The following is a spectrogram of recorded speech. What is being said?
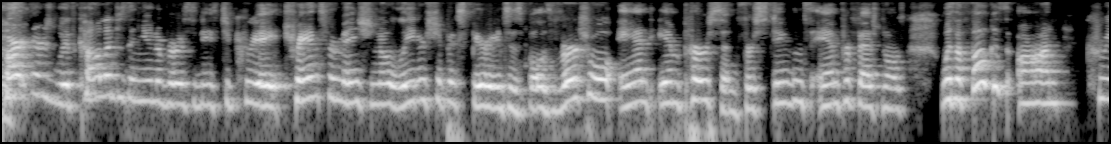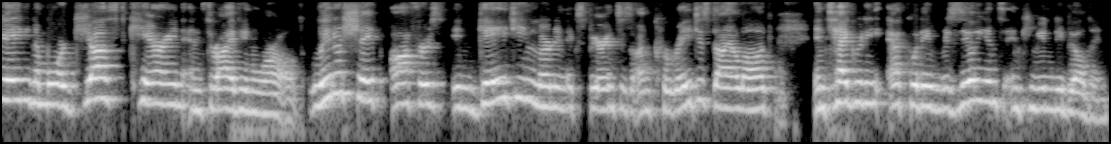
partners with colleges and universities to create transformational leadership experiences, both virtual and in person, for students and professionals, with a focus on creating a more just, caring, and thriving world. LeaderShape offers engaging learning experiences on courageous dialogue, integrity, equity, resilience, and community building.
